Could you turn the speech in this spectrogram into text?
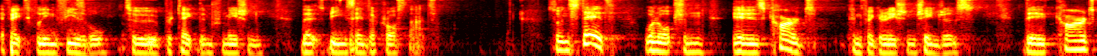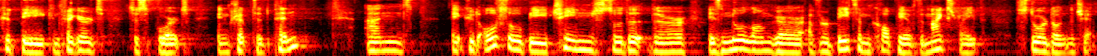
effectively infeasible to protect the information that's being sent across that. So instead, one option is card configuration changes. The card could be configured to support encrypted PIN, and it could also be changed so that there is no longer a verbatim copy of the magstripe stored on the chip.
